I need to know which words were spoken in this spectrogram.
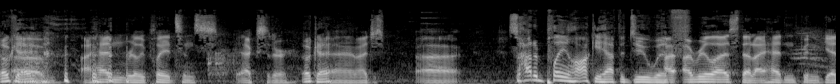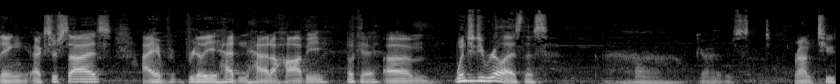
Okay. Um, I hadn't really played since Exeter. Okay. And I just uh, So how did playing hockey have to do with? I, I realized that I hadn't been getting exercise. I really hadn't had a hobby. okay. Um, when did you realize this? Oh God, it was around two,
